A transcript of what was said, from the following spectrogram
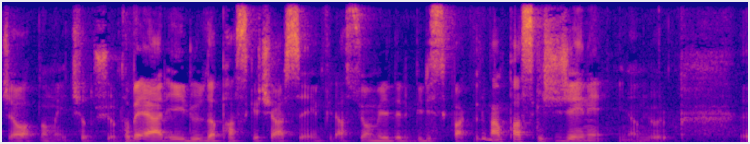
cevaplamaya çalışıyorum. Tabii eğer Eylül'de pas geçerse enflasyon verileri bir risk faktörü ben pas geçeceğine inanıyorum. E,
